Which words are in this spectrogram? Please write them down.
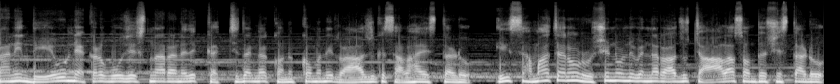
కానీ దేవుణ్ణి ఎక్కడ పూజిస్తున్నారు అనేది ఖచ్చితంగా కనుక్కోమని రాజుకి సలహా ఇస్తాడు. ఈ సమాచారం ఋషి నుండి విన్న రాజు చాలా సంతోషిస్తాడు.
